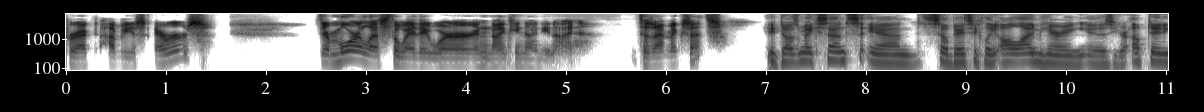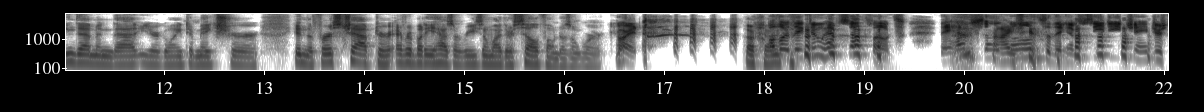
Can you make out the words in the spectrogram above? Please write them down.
correct obvious errors. They're more or less the way they were in 1999. Does that make sense? it does make sense. And so basically, all I'm hearing is you're updating them and that you're going to make sure in the first chapter everybody has a reason why their cell phone doesn't work. Right. Okay. Although they do have cell phones. They have cell phones, so they have CD changers,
